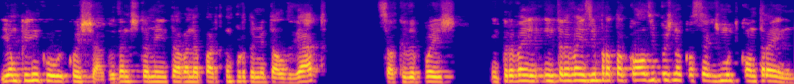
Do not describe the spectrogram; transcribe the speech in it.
E é um bocadinho com, com a chave. Eu antes também estava na parte comportamental de gato, só que depois intervens em protocolos e depois não consegues muito com treino.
